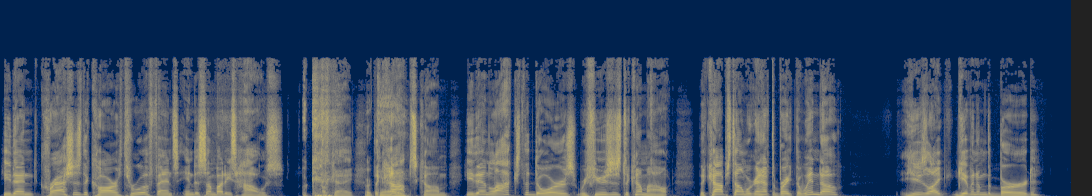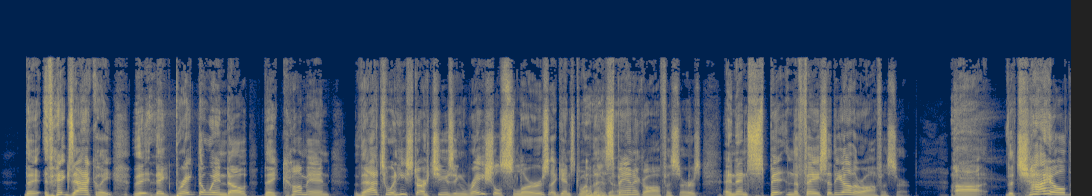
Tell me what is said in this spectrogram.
He then crashes the car through a fence into somebody's house. Okay. Okay. The cops come. He then locks the doors, refuses to come out. The cops tell him we're going to have to break the window. He's like giving him the bird. They exactly. They they break the window. They come in. That's when he starts using racial slurs against one Oh of the my God. Hispanic officers, and then spit in the face of the other officer. Uh, the child.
